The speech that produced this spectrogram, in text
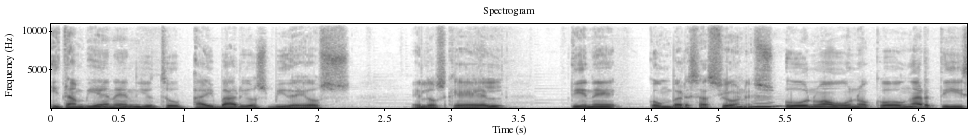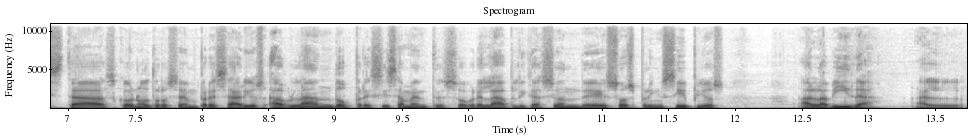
Y también en YouTube hay varios videos en los que él tiene conversaciones uno a uno con artistas, con otros empresarios, hablando precisamente sobre la aplicación de esos principios a la vida, al,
